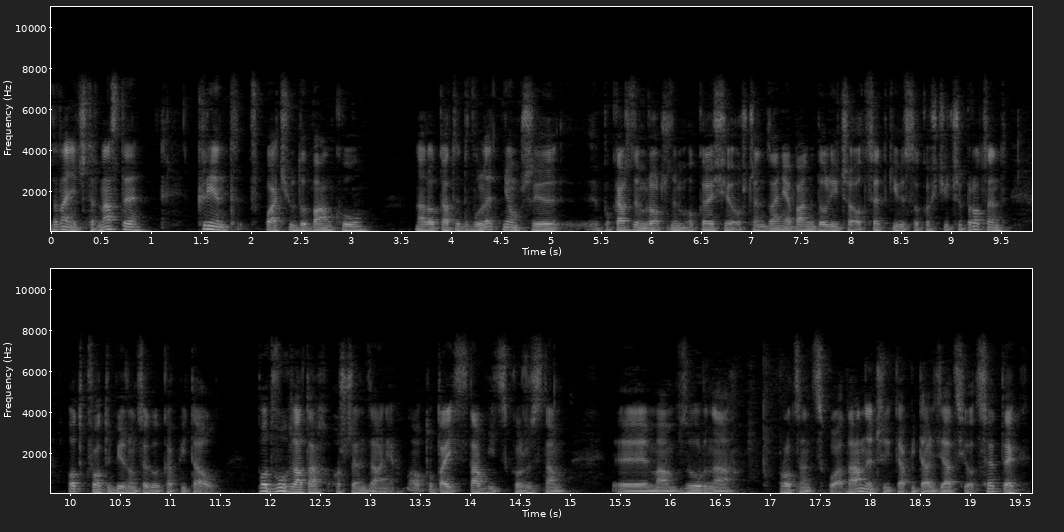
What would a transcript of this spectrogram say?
Zadanie 14. Klient wpłacił do banku na lokatę dwuletnią przy po każdym rocznym okresie oszczędzania bank dolicza odsetki w wysokości 3% od kwoty bieżącego kapitału. Po dwóch latach oszczędzania. No tutaj z tablic skorzystam. Y, mam wzór na procent składany, czyli kapitalizację odsetek,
